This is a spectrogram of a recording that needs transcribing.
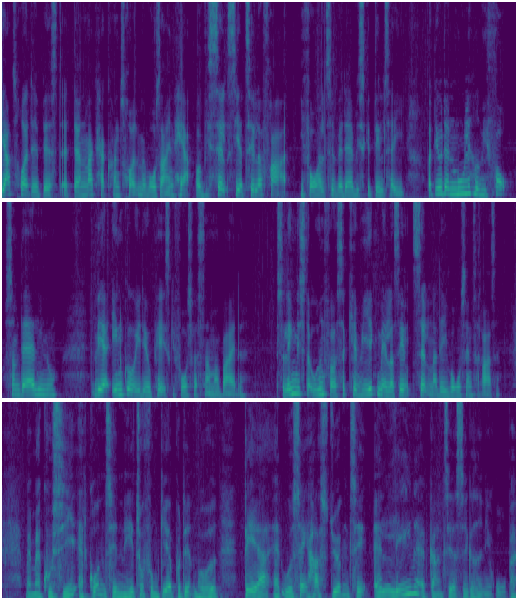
Jeg tror, det er bedst, at Danmark har kontrol med vores egen her, og vi selv siger til og fra i forhold til, hvad det er, vi skal deltage i. Og det er jo den mulighed, vi får, som det er lige nu, ved at indgå i det europæiske forsvarssamarbejde. Så længe vi står udenfor, så kan vi ikke melde os ind, selv når det er i vores interesse. Men man kunne sige, at grunden til, at NATO fungerer på den måde, det er, at USA har styrken til alene at garantere sikkerheden i Europa.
